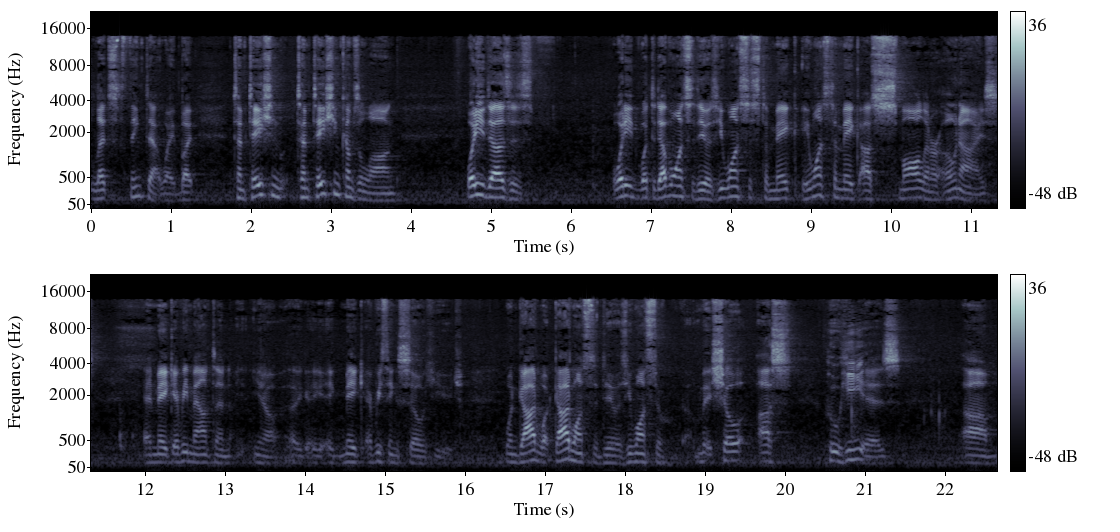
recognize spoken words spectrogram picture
let's think that way. But temptation temptation comes along. What he does is what he what the devil wants to do is he wants us to make he wants to make us small in our own eyes and make every mountain you know make everything so huge. When God what God wants to do is he wants to show us who he is. Um,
